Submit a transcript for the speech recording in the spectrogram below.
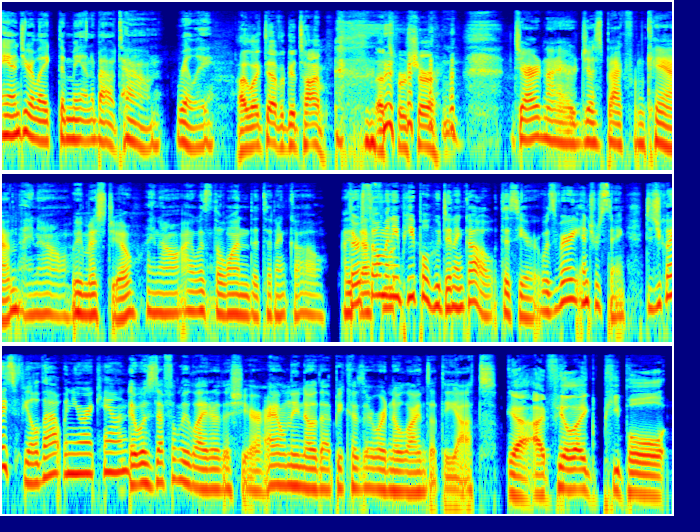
And you're like the man about town, really. I like to have a good time. That's for sure. Jared and I are just back from Cannes. I know. We missed you. I know. I was the one that didn't go. I There's so many people who didn't go this year. It was very interesting. Did you guys feel that when you were at Cannes? It was definitely lighter this year. I only know that because there were no lines at the yachts. Yeah, I feel like people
